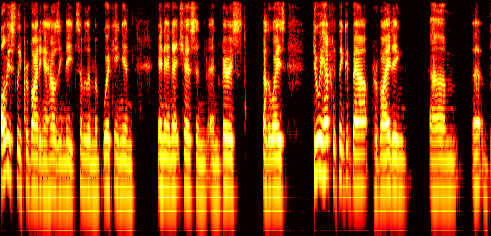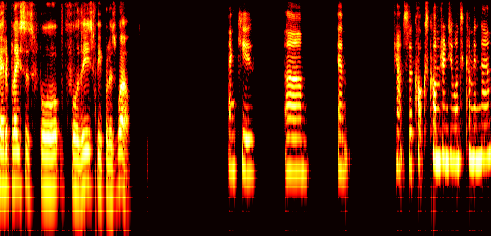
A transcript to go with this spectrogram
obviously providing a housing need. Some of them are working in in NHS and and various other ways. Do we have to think about providing um, uh, better places for for these people as well? Thank you. Um, um, councillor Cox Condron, do you want to come in now?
